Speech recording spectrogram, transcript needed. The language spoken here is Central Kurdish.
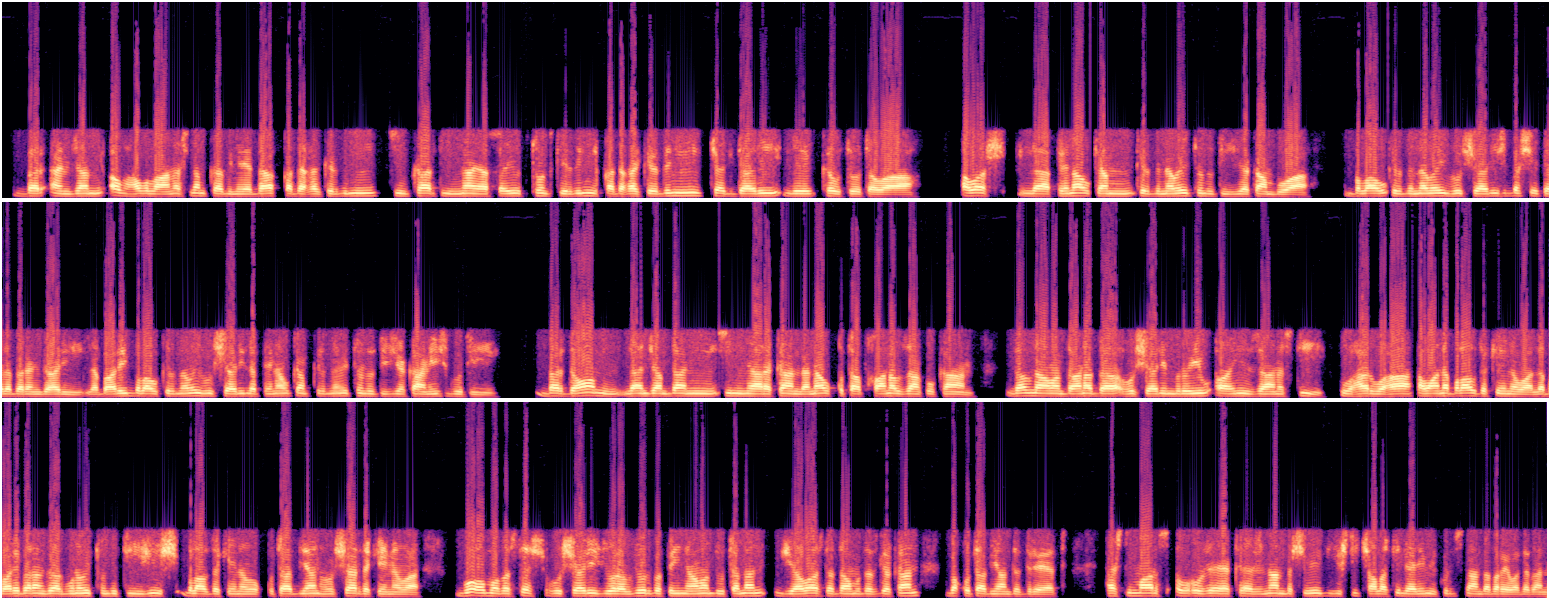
بەرئەنجامی ئەو هەوڵانەش لەم کابینەیەدا قەدەغەکردنی سیمکارتی نایاسایی و توندکردنی قەدەغەکردنی چەکداری لێکەوتۆتەوە، ئەوەش لە پێناو کەمکردنەوەی توندوتیژییەکان بووە. بڵاوکردنەوەی هۆشیاریش بەشێکە لە بەرەنگاری. لەبارەی بڵاوکردنەوەی هۆشیاری لە پێناو کەمکردنەوەی توندوتیژییەکانیش گوتی، بەردەوامین لە ئەنجامدانی سیمینارەکان لە ناو قوتابخانە و زانکۆکان، لەو ناوەندانەدا هۆشیاری مرۆیی و ئاینی و زانستی و هەروەها ئەوانە بڵاو دەکەینەوە، لەبارەی بەرەنگاربوونەوەی توندوتیژیش بڵاو دەکەینەوە و قوتابیان هۆشیار دەکەینەوە، بۆ ئەو مەبەستەش هۆشیاری جۆراوجۆر بەپێی ناوەند و تەمەن جیاواز لە دامودەزگاکان بە قوتابیان دەدرێت. هەشتی مارس ئەو ڕۆژەیە کە ژنان بە شێوەیەکی گشتی چاڵاکی لە هەرێمی کوردستاندا بەڕێوە دەبەن.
